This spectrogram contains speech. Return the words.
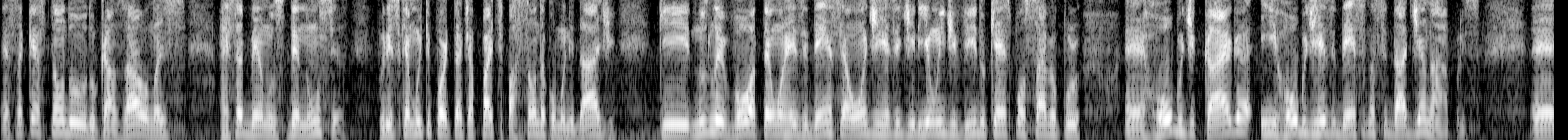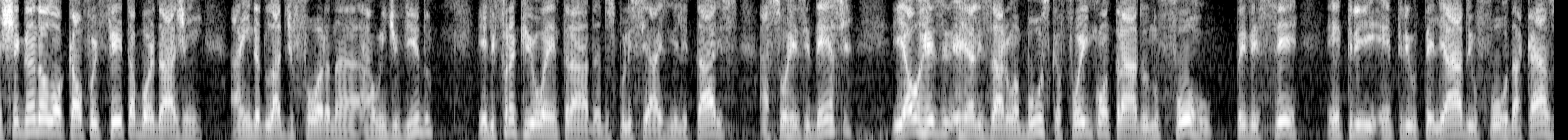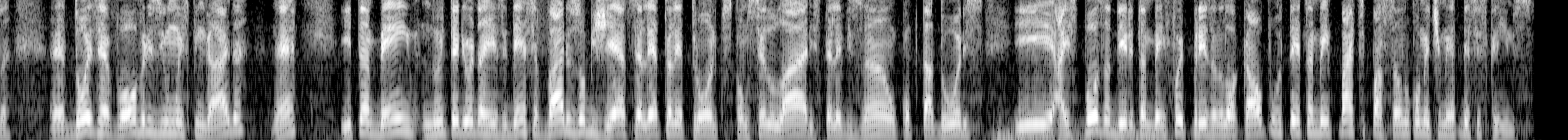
Essa questão do, do casal, nós recebemos denúncia, por isso que é muito importante a participação da comunidade, que nos levou até uma residência onde residiria um indivíduo que é responsável por é, roubo de carga e roubo de residências na cidade de Anápolis. É, chegando ao local, foi feita a abordagem ainda do lado de fora na, ao indivíduo. Ele franqueou a entrada dos policiais militares à sua residência e, ao realizar uma busca, foi encontrado no forro PVC entre, entre o telhado e o forro da casa, é, dois revólveres e uma espingarda, né? E também no interior da residência vários objetos eletroeletrônicos, como celulares, televisão, computadores. E a esposa dele também foi presa no local por ter também participação no cometimento desses crimes.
